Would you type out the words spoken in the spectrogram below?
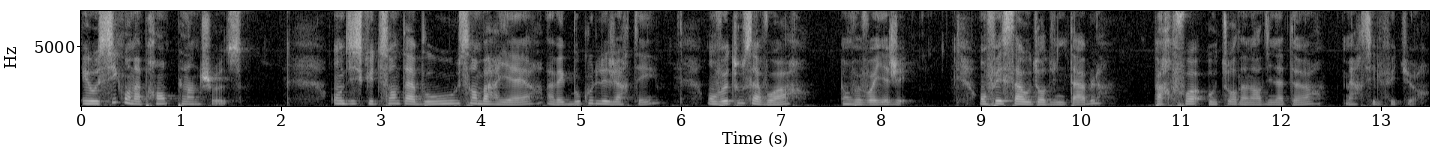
et aussi qu'on apprend plein de choses. On discute sans tabou, sans barrière, avec beaucoup de légèreté. On veut tout savoir, on veut voyager. On fait ça autour d'une table, parfois autour d'un ordinateur. Merci le futur.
